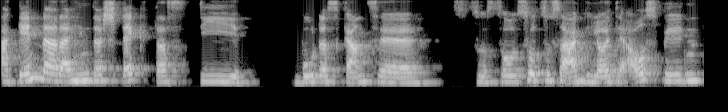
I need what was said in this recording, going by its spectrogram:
Agenda dahinter steckt, dass die wo das Ganze so, so, sozusagen die Leute ausbilden,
